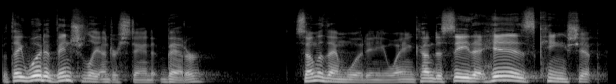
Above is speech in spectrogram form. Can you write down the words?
But they would eventually understand it better. Some of them would, anyway, and come to see that his kingship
